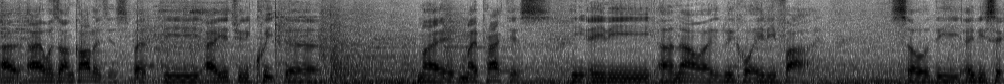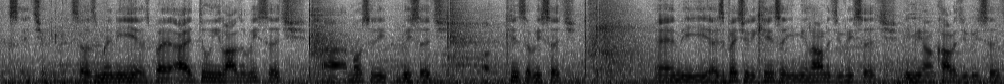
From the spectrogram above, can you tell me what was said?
I, I was oncologist, but the I actually quit the, my my practice in 80. Uh, now I recall 85. So the 86 actually. So it's many years, but I doing a lot of research, uh, mostly research, uh, cancer research and the, especially cancer immunology research, immuno-oncology research.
